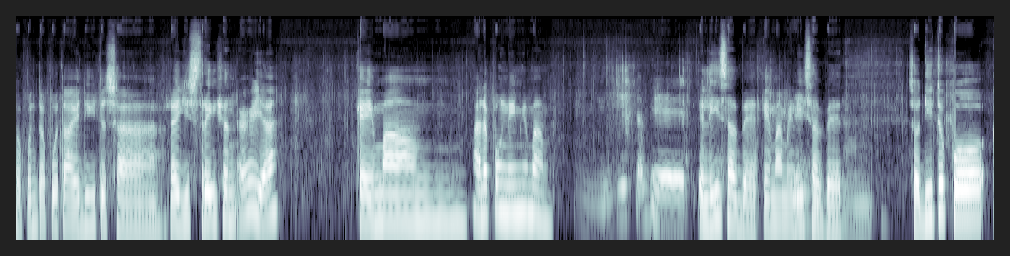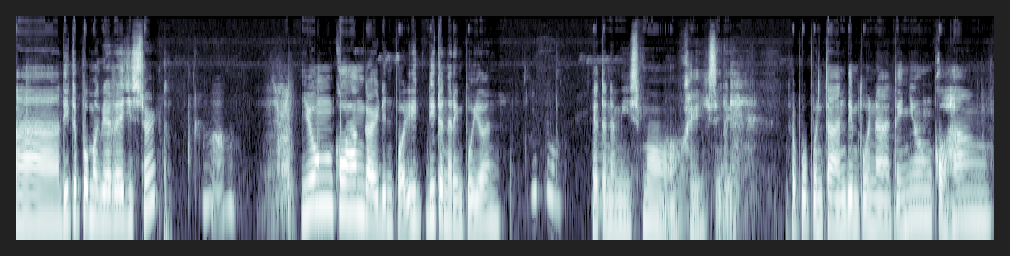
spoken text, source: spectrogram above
So punta po tayo dito sa registration area kay Ma'am, ano pong name niyo Ma'am? Elizabeth. Elizabeth, kay Ma'am Elizabeth. So dito po, ah dito po magre-register? Oo. Yung Kohang Garden po, dito na rin po 'yon. Ito. Ito na mismo. Okay, sige. So pupuntahan din po natin yung Kohang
